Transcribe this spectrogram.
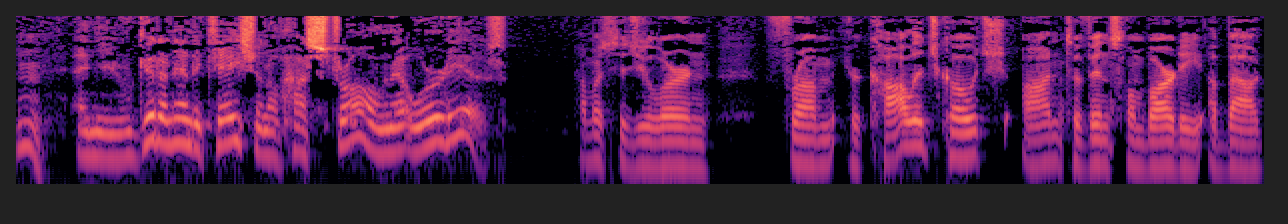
Hmm. And you get an indication of how strong that word is. How much did you learn from your college coach on to Vince Lombardi about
